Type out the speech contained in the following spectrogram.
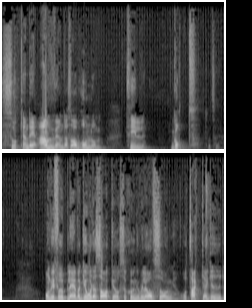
så kan det användas av honom till gott. Så att säga. Om vi får uppleva goda saker så sjunger vi lovsång och tackar Gud.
